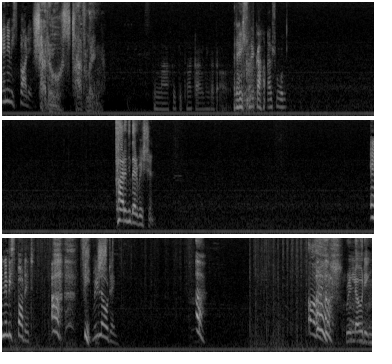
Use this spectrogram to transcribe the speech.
Enemy spotted. Shadows traveling. इसकी माँ का कितना ट्रैवलिंग करता है अरे इसने कहाँ से बोल Cutting their vision. Enemy spotted. Ah, Finished. reloading. Reloading.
